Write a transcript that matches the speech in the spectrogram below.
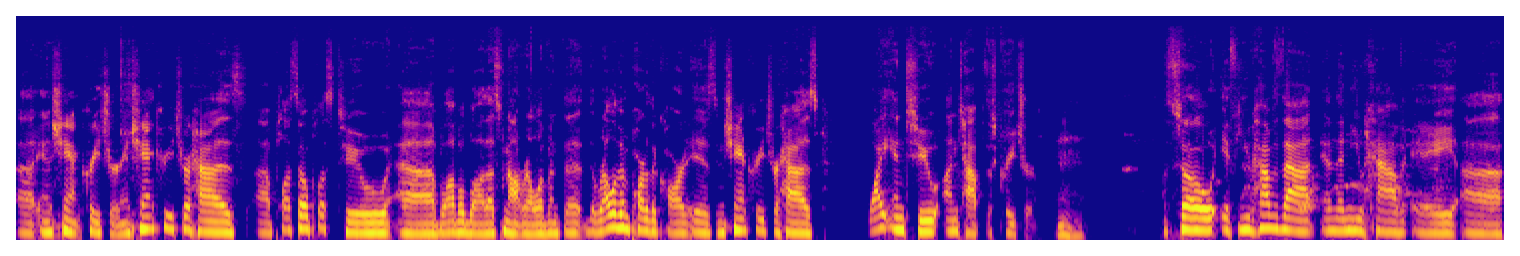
Uh, enchant creature. Enchant creature has uh, plus O plus two, uh, blah blah blah. That's not relevant. The the relevant part of the card is enchant creature has white and two. Untap this creature. Mm-hmm. So if you have that, and then you have a uh,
